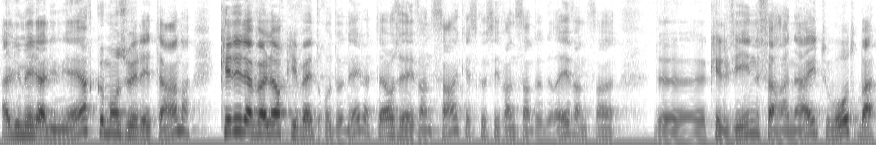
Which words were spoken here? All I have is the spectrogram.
allumé la lumière, comment je vais l'éteindre, quelle est la valeur qui va être redonnée? Tout à l'heure, j'avais 25. Est-ce que c'est 25 degrés, 25 de Kelvin, Fahrenheit ou autre? Bah,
